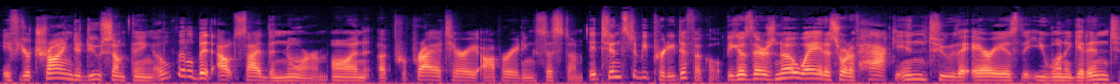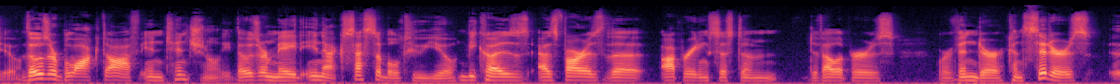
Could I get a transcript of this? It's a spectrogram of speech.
if you're trying to do something a little bit outside the norm on a proprietary operating system, it tends to be pretty difficult because there's no way to sort of hack into the areas that you want to get into. Those are blocked off intentionally, those are made inaccessible to you because, as far as the operating system developers or vendor considers uh,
